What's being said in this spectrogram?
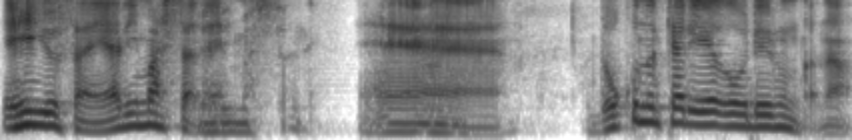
え au さんやりましたやりね。ましたね。ええどこのキャリアが売れるんかな？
